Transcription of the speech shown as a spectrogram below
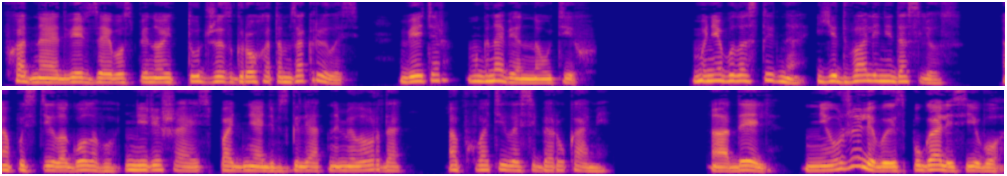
Входная дверь за его спиной тут же с грохотом закрылась. Ветер мгновенно утих. Мне было стыдно, едва ли не до слез. Опустила голову, не решаясь поднять взгляд на Милорда, обхватила себя руками. «Адель, неужели вы испугались его?»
